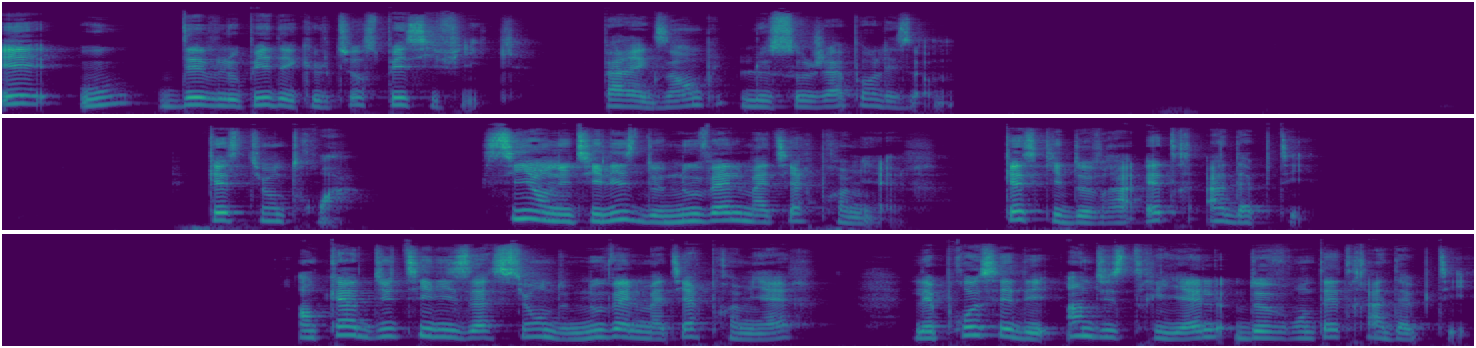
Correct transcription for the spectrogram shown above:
et ou développer des cultures spécifiques, par exemple le soja pour les hommes. Question 3. Si on utilise de nouvelles matières premières, qu'est-ce qui devra être adapté? En cas d'utilisation de nouvelles matières premières, les procédés industriels devront être adaptés,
